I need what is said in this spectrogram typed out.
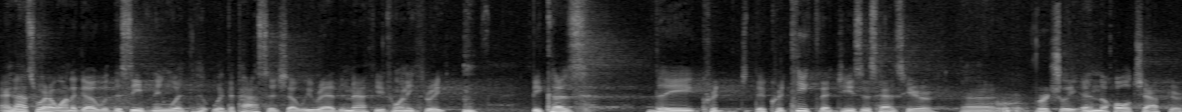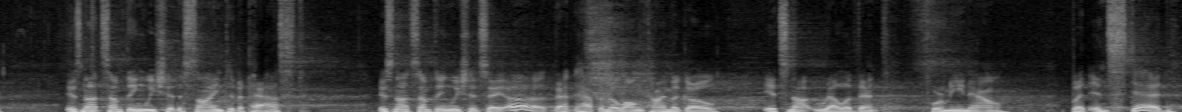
And that's where I want to go with this evening with, with the passage that we read in Matthew 23, because the, the critique that Jesus has here, uh, virtually in the whole chapter, is not something we should assign to the past. It's not something we should say, oh, that happened a long time ago. It's not relevant for me now. But instead,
